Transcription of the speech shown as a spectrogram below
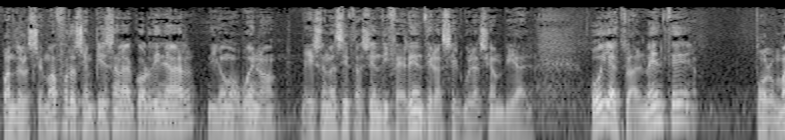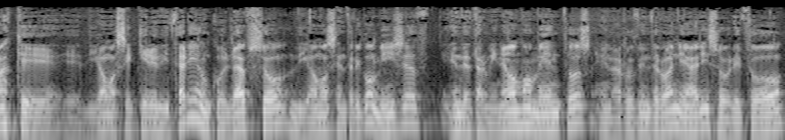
Cuando los semáforos se empiezan a coordinar, digamos, bueno, es una situación diferente la circulación vial. Hoy actualmente, por más que, eh, digamos, se quiere evitar, hay un colapso, digamos, entre comillas, en determinados momentos en la ruta interbalnearia y sobre todo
